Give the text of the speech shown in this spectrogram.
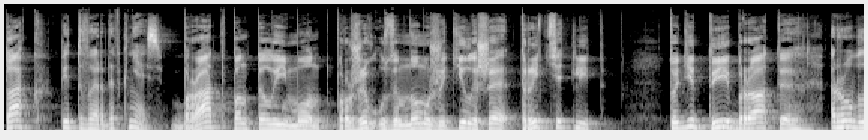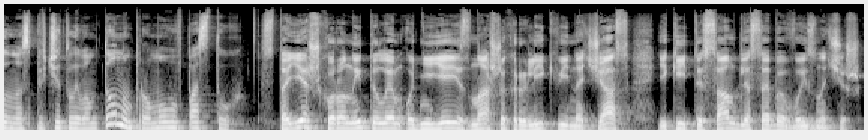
Так, підтвердив князь. брат Пантелеймон прожив у земному житті лише 30 літ. Тоді ти, брате, Роблено співчутливим тоном промовив пастух. стаєш хоронителем однієї з наших реліквій на час, який ти сам для себе визначиш,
